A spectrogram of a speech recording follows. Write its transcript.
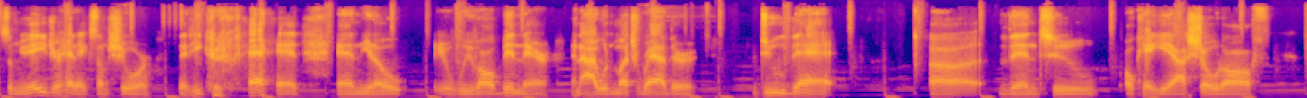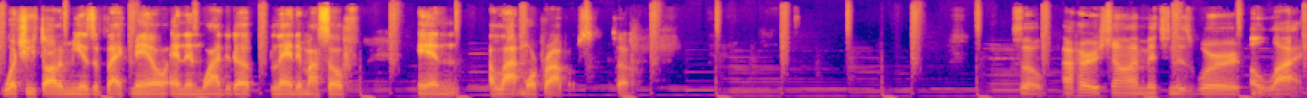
some major headaches i'm sure that he could have had. And you know we've all been there. And i would much rather do that uh, than to okay, yeah, I showed off what you thought of me as a black male, and then winded up landing myself in a lot more problems. So. So I heard Sean mention this word a lot.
